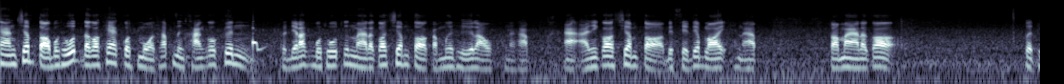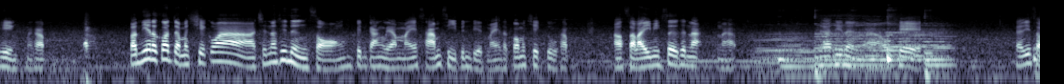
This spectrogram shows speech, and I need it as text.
งานเชื่อมต่อบลูทูธเราก็แค่กดโหมดครับหนึ่งครั้งก็ขึ้นสัญลักษณ์บลูทูธขึ้นมาแล้วก็เชื่อมต่อกับมือถือเรานะครับอ่าอันนี้ก็เชื่อมต่อเบ็ดเสร็จเรียบร้อยนะครับ ต่อมาแล้วก็เปิดเพลงนะครับ ตอนนี้เราก็จะมาเช็คว่าช anel ที่ 1 2 เป็นกลางแหลมไหม3 4เป็นเบสไหมแล้วก็มาเช็คดูครับ เอาสไลด์มิกเซอร์ขึ้นละนะครับช anel ที่1อ่าโอเค ช anel ที่2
